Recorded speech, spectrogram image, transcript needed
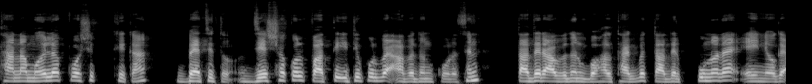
থানা মহিলা প্রশিক্ষিকা ব্যতীত যে সকল প্রার্থী ইতিপূর্বে আবেদন করেছেন, তাদের আবেদন বহাল থাকবে। তাদের পুনরায় এই নিয়োগে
